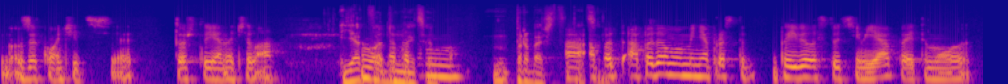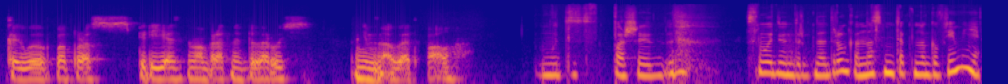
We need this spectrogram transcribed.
закончить э, то, что я начала. Як вот, вы думаете? А потом, а, а, а потом у меня просто появилась тут семья, поэтому как бы вопрос с переездом обратно в Беларусь немного отпал. Мы тут с смотрим друг на друга. У нас не так много времени.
